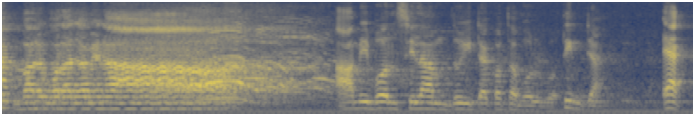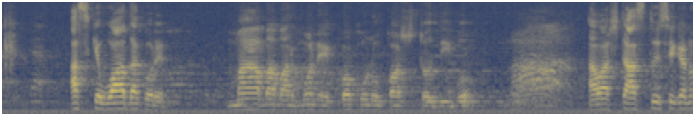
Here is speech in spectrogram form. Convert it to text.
আকবার বলা যাবে না। আমি বলছিলাম দুইটা কথা বলব তিনটা। এক আজকে ওয়াদা করেন মা বাবার মনে কখনো কষ্ট দিব? আওয়াজটা আসতে হয়েছে কেন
